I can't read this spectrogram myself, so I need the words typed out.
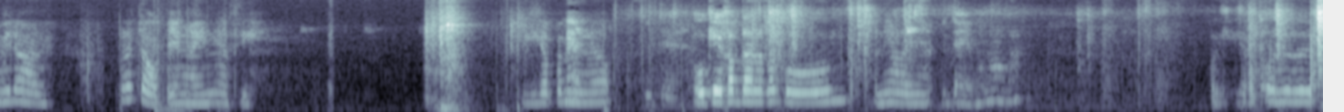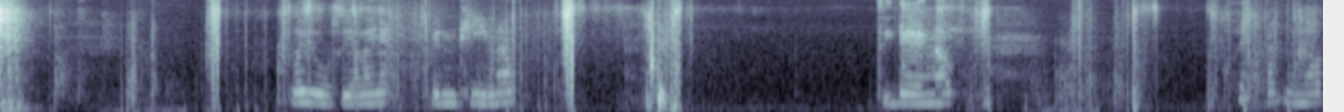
ไม่ได้ แล้วจะออกไปยังไงเนี่ยสิโอเคครับแป๊บนึงนะครับกุญแจโอเคครับได้แล้วครับผม อันนี้อะไรเนี่ยกุญแจอยู่ข้างนอกนะ โอเคครับเอ้ยเราอยู่สีอะไรเนี่ย เป็นทีมนะครับสี แดงนะครับเฮ้ยแป๊บหนึงครับ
